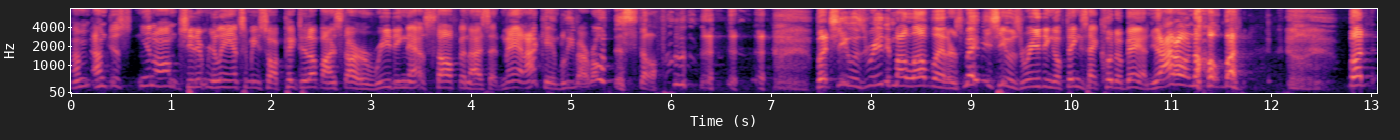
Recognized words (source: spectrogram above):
I'm, I'm just, you know, she didn't really answer me, so I picked it up. And I started reading that stuff, and I said, "Man, I can't believe I wrote this stuff." but she was reading my love letters. Maybe she was reading of things that could have been. You know, I don't know, but but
